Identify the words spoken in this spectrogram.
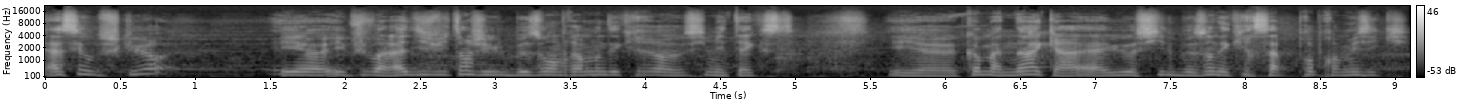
assez obscurs. Euh, et, puis voilà, à 18 ans, j'ai eu le besoin vraiment d'écrire euh, aussi mes textes. Et euh, comme Anna, qui a, eu aussi le besoin d'écrire sa propre musique.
